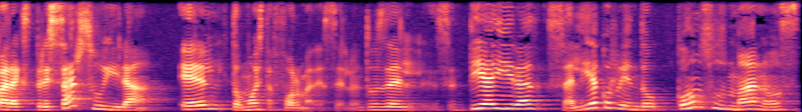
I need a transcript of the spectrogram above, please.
para expresar su ira, él tomó esta forma de hacerlo. Entonces él sentía ira, salía corriendo con sus manos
